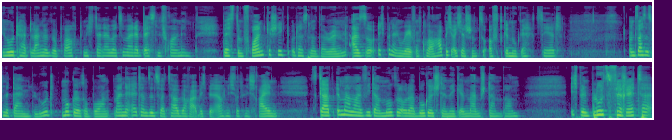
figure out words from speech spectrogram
Der Hut hat lange gebraucht, mich dann aber zu meiner besten Freundin, bestem Freund geschickt oder Slytherin. Also, ich bin ein Ravenclaw, habe ich euch ja schon zu oft genug erzählt. Und was ist mit deinem Blut? Muggel geboren. Meine Eltern sind zwar Zauberer, aber ich bin auch nicht wirklich rein. Es gab immer mal wieder Muggel oder Muggelstämmige in meinem Stammbaum. Ich bin Blutsverräter.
